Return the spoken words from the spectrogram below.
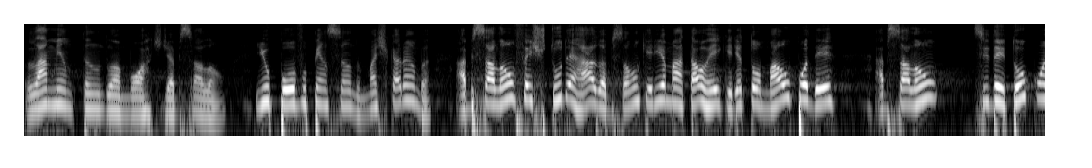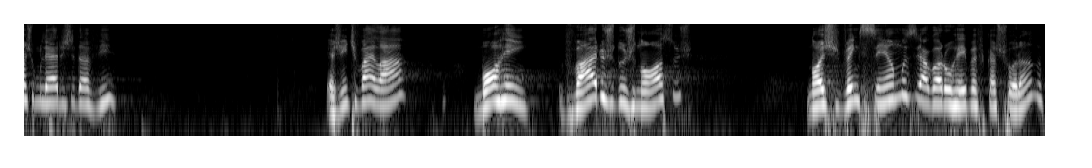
lamentando a morte de Absalão. E o povo pensando: mas caramba, Absalão fez tudo errado. Absalão queria matar o rei, queria tomar o poder. Absalão se deitou com as mulheres de Davi. E a gente vai lá, morrem vários dos nossos, nós vencemos e agora o rei vai ficar chorando?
